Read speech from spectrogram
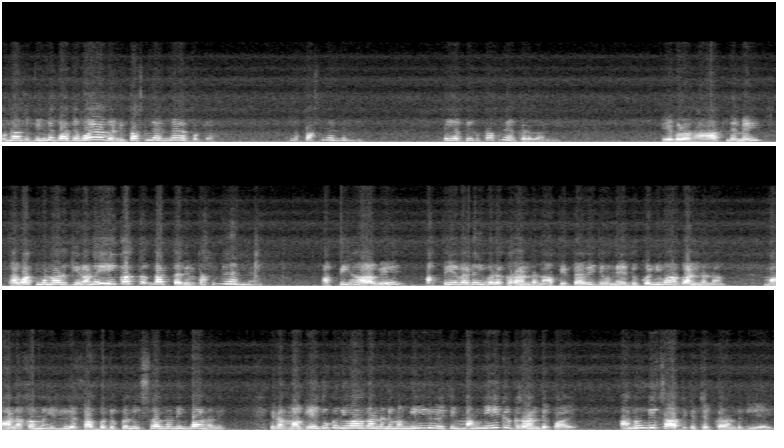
උන්වහන්සේ පින්න පාතේ හොයාගන්නේ ප්‍රශ්නයක් නෑ අපට. ඒක ප්‍රශ්නයක් නෙමෙයි. එයි අපි ඒක ප්‍රශ්නයක් කරගන්නේ. ඒගොල්ලෝ රාහත් නෙමෙයි තවත් මොනවාරි කියනවනේ ඒකත් ගත්තද ප්‍රශ්නයක් නෑ. අපි හාවේ අපේ වැඩ ඉවර කරන්න නම් අපි පැවිදි උනේ දුක නිවා ගන්න නම් මානකම හිල්ලුවේ සබ්බ දුක නිස්සාරණ නිබ්බානනේ. එහෙනම් මගේ දුක නිවා ගන්නනේ මං ඉල්ලුවේ. ඉතින් මං ඒක කරන්න එපායි. අනුන්ගේ සාතික චෙක් කරන්න ගියයි.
